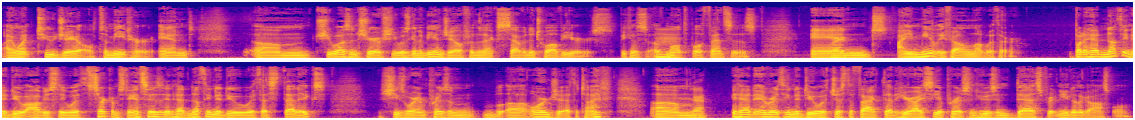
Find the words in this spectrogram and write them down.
I went to jail to meet her and um, she wasn't sure if she was going to be in jail for the next 7 to 12 years because of multiple offenses. And I immediately fell in love with her. But it had nothing to do obviously with circumstances, it had nothing to do with aesthetics she's wearing prism uh, orange at the time. Um, Yeah. It had everything to do with just the fact that here I see a person who's in desperate need of the gospel.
